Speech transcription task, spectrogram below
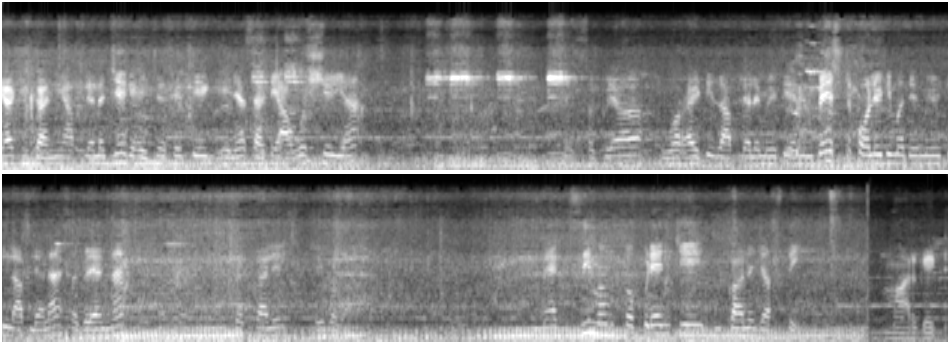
या ठिकाणी आपल्याला जे घ्यायचे असेल ते घेण्यासाठी अवश्य या. सगळ्या व्हरायटीज आपल्याला मिळतील आणि बेस्ट क्वालिटीमध्ये मिळतील आपल्याला सगळ्यांना. तत्कालीन हे बघा. मॅक्झिमम कपड्यांचे दुकानं जास्त मार्केट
